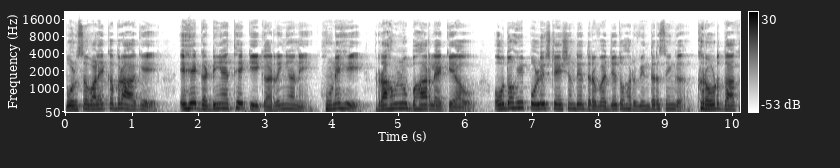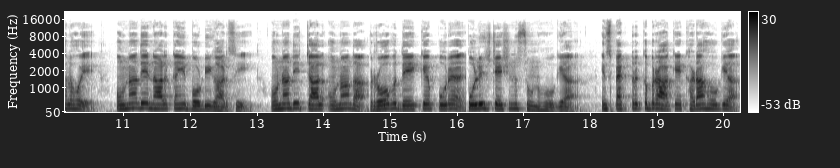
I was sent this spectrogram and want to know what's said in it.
Police ਵਾਲੇ ਘਬਰਾ ਗਏ, ਇਹ ਗੱਡੀਆਂ ਇੱਥੇ ਕੀ ਕਰ ਰਹੀਆਂ ਨੇ? ਹੁਣੇ ਹੀ ਰਾਹੁਲ ਨੂੰ ਬਾਹਰ ਲੈ ਕੇ ਆਓ। ਉਦੋਂ ਹੀ ਪੁਲਿਸ ਸਟੇਸ਼ਨ ਦੇ ਦਰਵਾਜ਼ੇ ਤੋਂ ਹਰਵਿੰਦਰ ਸਿੰਘ ਖਰੋੜ ਦਾਖਲ ਹੋਏ। ਉਹਨਾਂ ਦੇ ਨਾਲ ਕਈ ਬੋਡੀਗਾਰਡ ਸੀ। ਉਹਨਾਂ ਦੀ ਚਾਲ ਉਹਨਾਂ ਦਾ। ਰੋਬ ਦੇਖ ਕੇ ਪੂਰਾ ਪੁਲਿਸ ਸਟੇਸ਼ਨ ਸੁੰਨ ਹੋ ਗਿਆ। ਇੰਸਪੈਕਟਰ ਘਬਰਾ ਕੇ ਖੜਾ ਹੋ ਗਿਆ।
